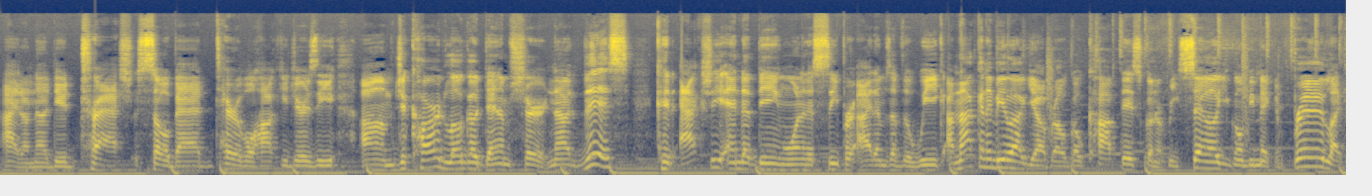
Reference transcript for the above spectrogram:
I don't know, dude. Trash. So bad. Terrible hockey jersey. Um, Jacquard logo denim shirt. Now this could actually end up being one of the sleeper items of the week. I'm not gonna be like, yo, bro, go cop this. Gonna resell. You're gonna be making bread. Like,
